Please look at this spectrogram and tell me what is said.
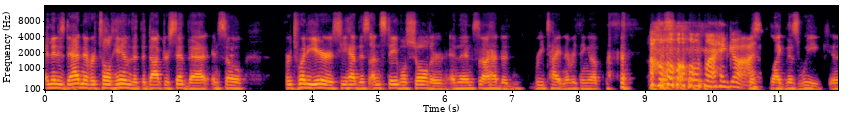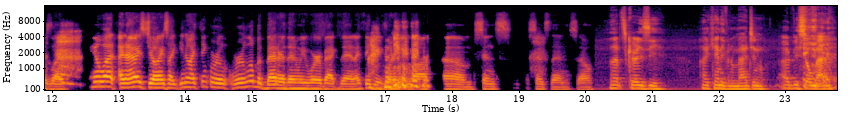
and then his dad never told him that the doctor said that, and so for 20 years he had this unstable shoulder, and then so I had to retighten everything up. oh my god! like this week, and it's like, you know what? And I always joke, it's like, you know, I think we're we're a little bit better than we were back then. I think we've learned a lot um, since since then. So that's crazy. I can't even imagine. I'd be so mad.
